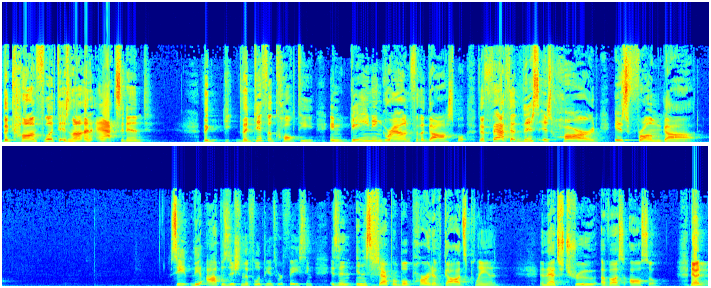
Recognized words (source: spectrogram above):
The conflict is not an accident. The, the difficulty in gaining ground for the gospel, the fact that this is hard, is from God. See, the opposition the Philippians were facing is an inseparable part of God's plan. And that's true of us also. Now,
